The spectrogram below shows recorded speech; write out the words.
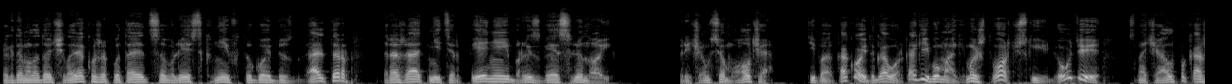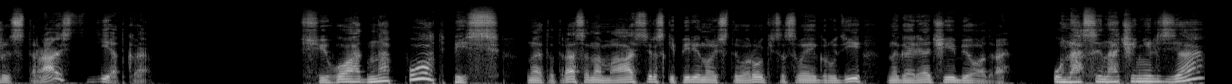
когда молодой человек уже пытается влезть к ней в тугой бюстгальтер, дрожать нетерпение и брызгая слюной. Причем все молча. Типа, какой договор, какие бумаги? Мы же творческие люди. Сначала покажи страсть, детка. Всего одна подпись. На этот раз она мастерски переносит его руки со своей груди на горячие бедра. «У нас иначе нельзя?»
